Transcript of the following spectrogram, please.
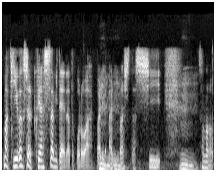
まあ、企業としての悔しさみたいなところはやっぱりありましたし、うん。うん、その、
